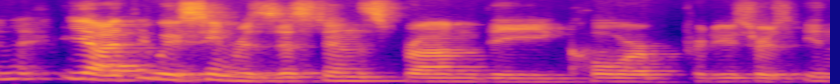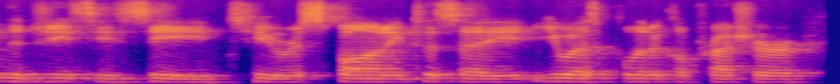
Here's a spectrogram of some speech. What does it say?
Yeah, I think we've seen resistance from the core producers in the GCC to responding to, say, US political pressure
